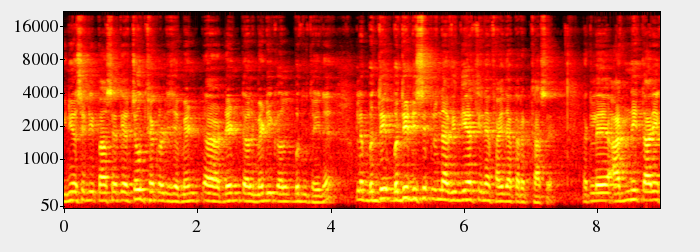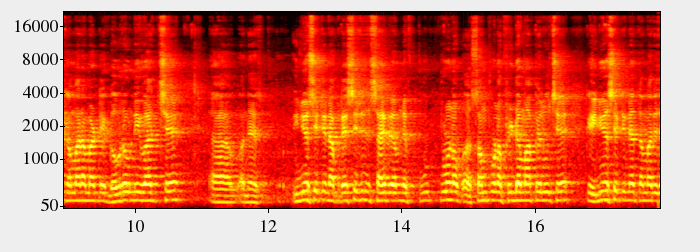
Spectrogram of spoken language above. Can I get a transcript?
યુનિવર્સિટી પાસે અત્યારે ચૌદ ફેકલ્ટી છે ડેન્ટલ, મેડિકલ બધું થઈને. એટલે બધી બધી ડિસિપ્લિનના વિદ્યાર્થીને ફાયદાકારક થશે. એટલે આજની તારીખ અમારા માટે ગૌરવની વાત છે. અને યુનિવર્સિટીના પ્રેસિડેન્ટ સાહેબે અમને પૂર્ણ સંપૂર્ણ ફ્રીડમ આપેલું છે કે યુનિવર્સિટીને તમારે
